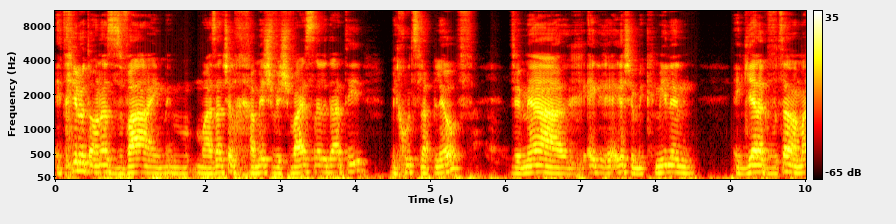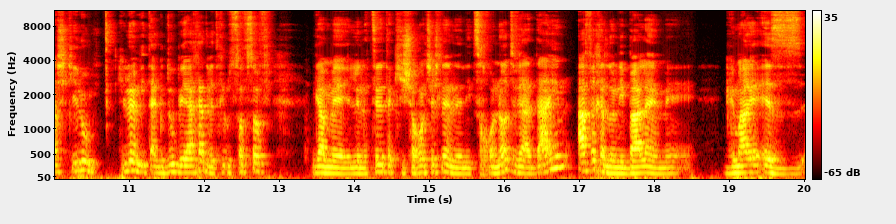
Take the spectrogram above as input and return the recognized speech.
התחילו את העונה זוועה עם מאזן של 5 ו-17 לדעתי, מחוץ לפלייאוף, ומהרגע שמקמילן הגיע לקבוצה ממש כאילו, כאילו הם התאגדו ביחד והתחילו סוף סוף גם uh, לנצל את הכישרון שיש להם לניצחונות, ועדיין אף אחד לא ניבא להם uh, גמר אז,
